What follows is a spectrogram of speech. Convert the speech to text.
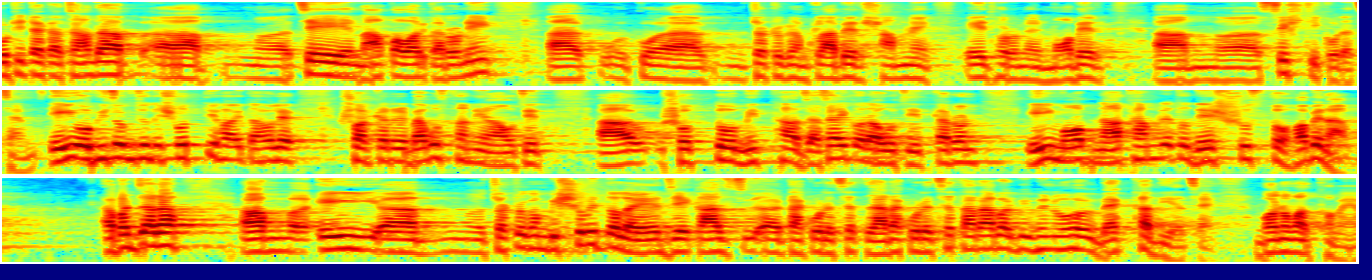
কোটি টাকা চাঁদা চেয়ে না পাওয়ার কারণেই চট্টগ্রাম ক্লাবের সামনে এই ধরনের মবের সৃষ্টি করেছেন। এই অভিযোগ যদি সত্যি হয়, তাহলে সরকারের ব্যবস্থা নেওয়া উচিত। সত্য মিথ্যা যাচাই করা উচিত। কারণ এই মব না থামলে তো দেশ সুস্থ হবে না। আবার যারা এই চট্টগ্রাম বিশ্ববিদ্যালয়ে যে কাজটা করেছে, যারা করেছে, তারা আবার বিভিন্নভাবে ব্যাখ্যা দিয়েছে গণমাধ্যমে।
